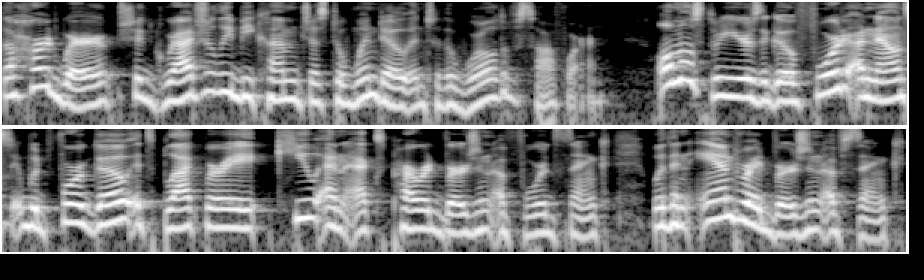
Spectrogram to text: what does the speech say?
The hardware should gradually become just a window into the world of software. Almost three years ago, Ford announced it would forego its BlackBerry QNX powered version of Ford Sync with an Android version of Sync,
